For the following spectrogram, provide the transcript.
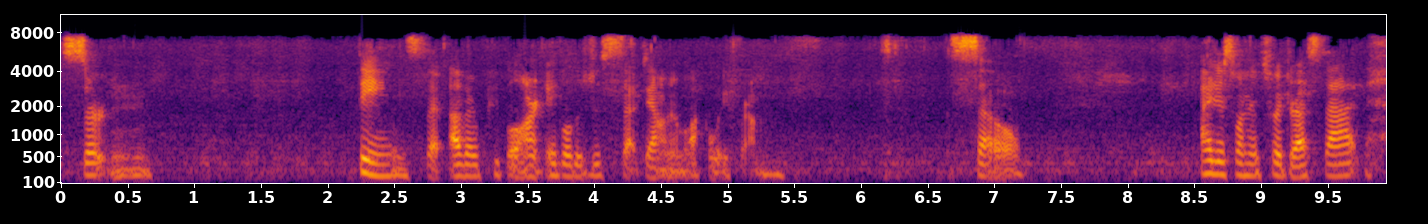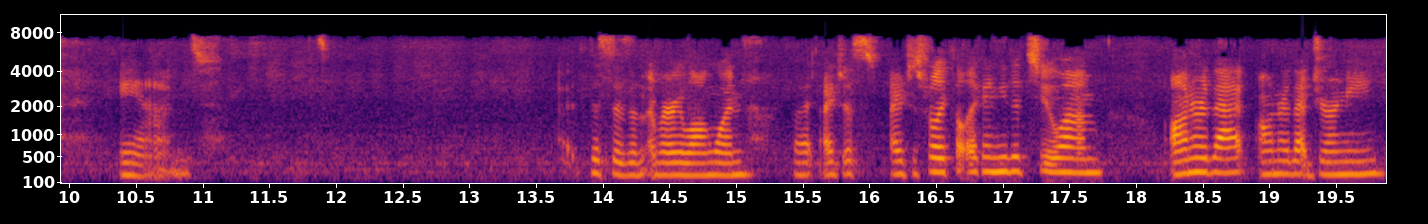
certain things that other people aren't able to just set down and walk away from. So I just wanted to address that. And this isn't a very long one, but I just I just really felt like I needed to um, honor that honor that journey.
